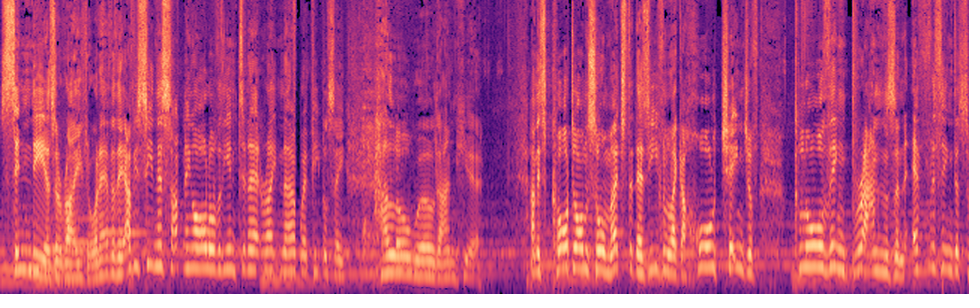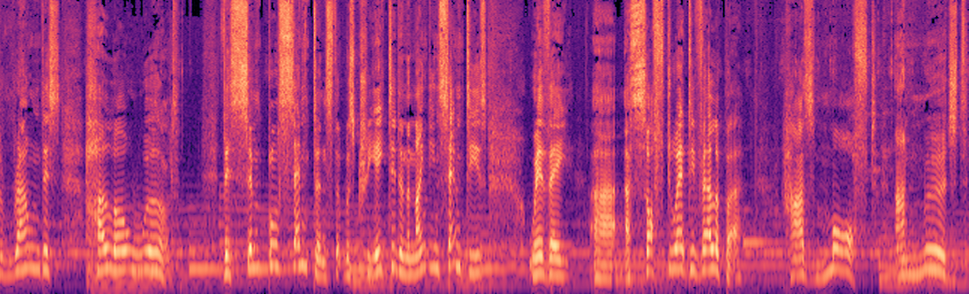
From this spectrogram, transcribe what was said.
Cindy has arrived, or whatever they have. You seen this happening all over the internet right now where people say, hello world, I'm here. And it's caught on so much that there's even like a whole change of clothing brands and everything that's around this hello world. This simple sentence that was created in the 1970s with a, uh, a software developer has morphed and merged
